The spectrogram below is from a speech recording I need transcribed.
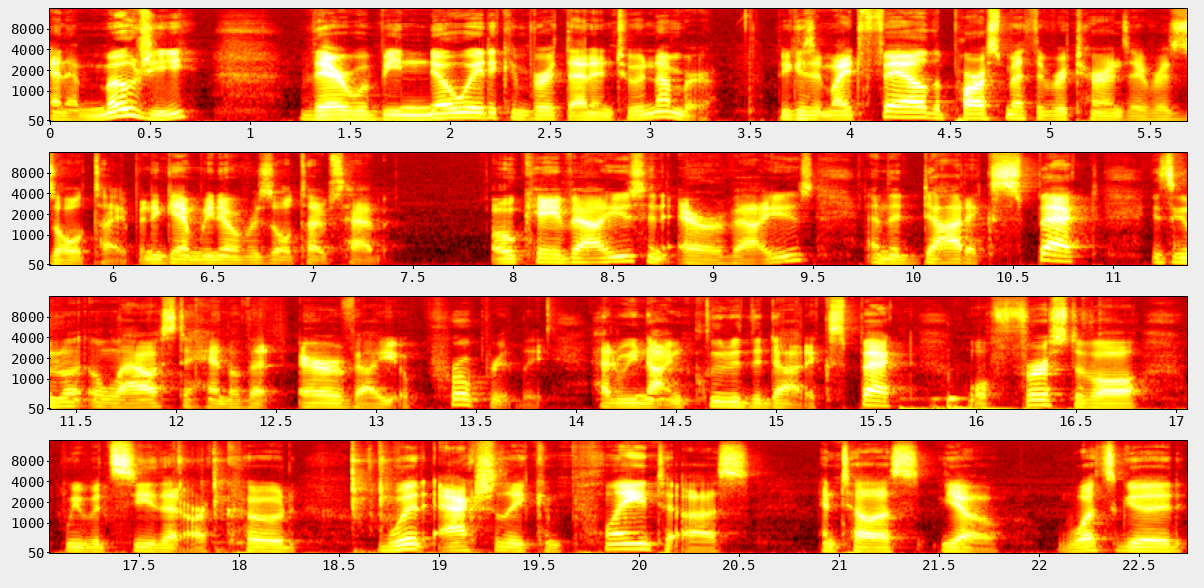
an emoji, there would be no way to convert that into a number. Because it might fail, the parse method returns a result type. And again, we know result types have OK values and error values, and the dot expect is going to allow us to handle that error value appropriately. Had we not included the dot expect, well, first of all, we would see that our code would actually complain to us and tell us, yo, what's good?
